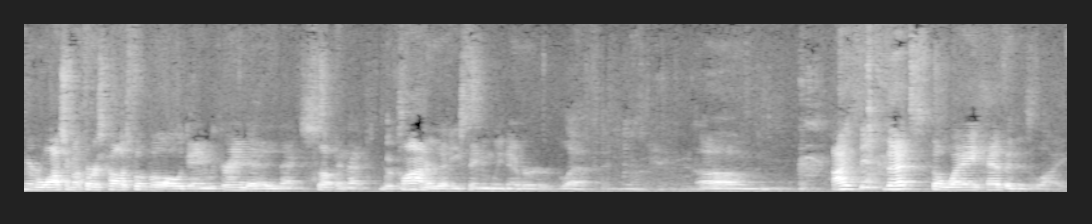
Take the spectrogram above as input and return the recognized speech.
remember watching my first college football game with granddad in that in that recliner that he seemingly never left. Um, I think that's the way heaven is like.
